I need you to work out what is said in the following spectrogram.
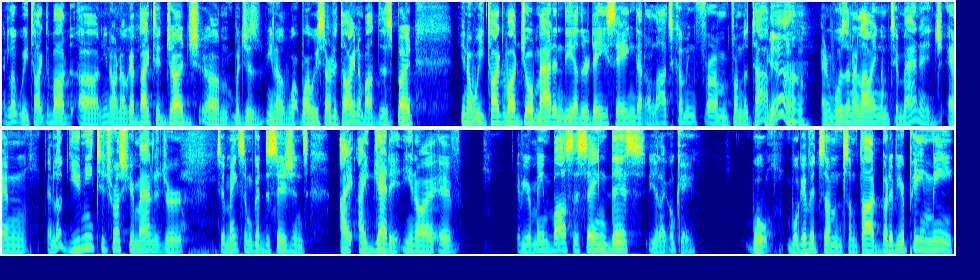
and look, we talked about uh, you know, and I'll get back to Judge, um, which is you know wh- why we started talking about this, but you know, we talked about Joe Maddon the other day saying that a lot's coming from from the top, Yeah, and wasn't allowing him to manage. And and look, you need to trust your manager to make some good decisions. I I get it. You know, if if your main boss is saying this, you're like, okay, we'll we'll give it some some thought. But if you're paying me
